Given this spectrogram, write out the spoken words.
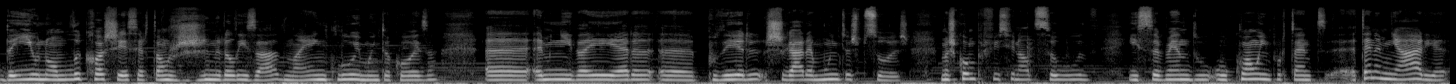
daí o nome Le Crochet ser tão generalizado, não é? inclui muita coisa. Uh, a minha ideia era uh, poder chegar a muitas pessoas, mas como profissional de saúde e sabendo o quão importante, até na minha área,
